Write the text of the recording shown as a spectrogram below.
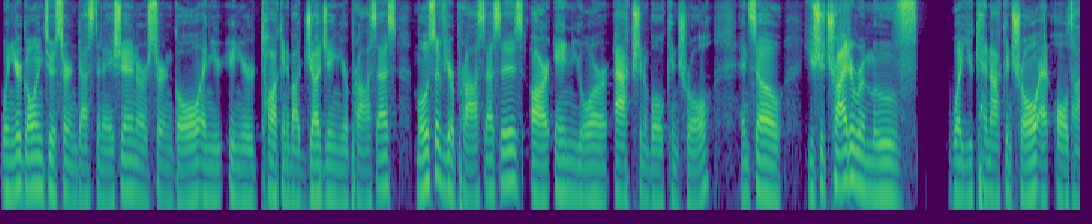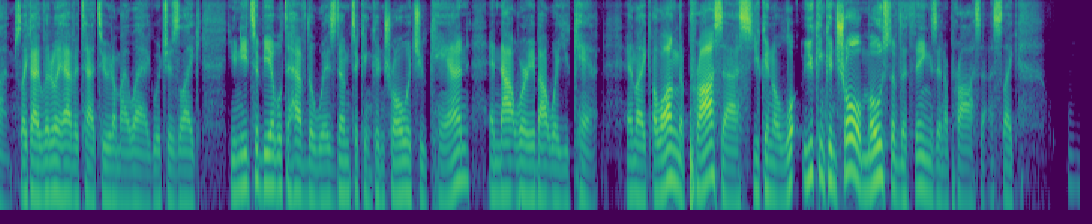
when you're going to a certain destination or a certain goal and you and you're talking about judging your process, most of your processes are in your actionable control. And so you should try to remove what you cannot control at all times. Like I literally have it tattooed on my leg, which is like you need to be able to have the wisdom to can control what you can and not worry about what you can't. And like along the process, you can you can control most of the things in a process. Like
